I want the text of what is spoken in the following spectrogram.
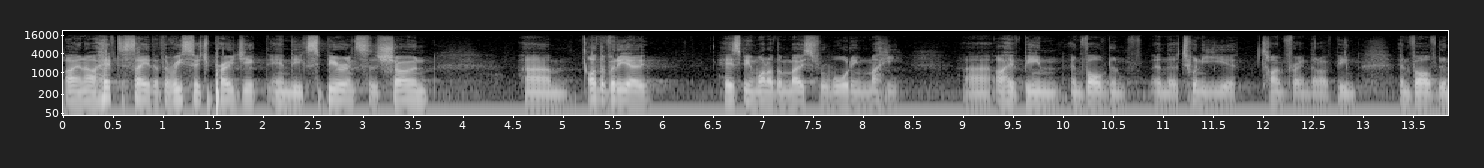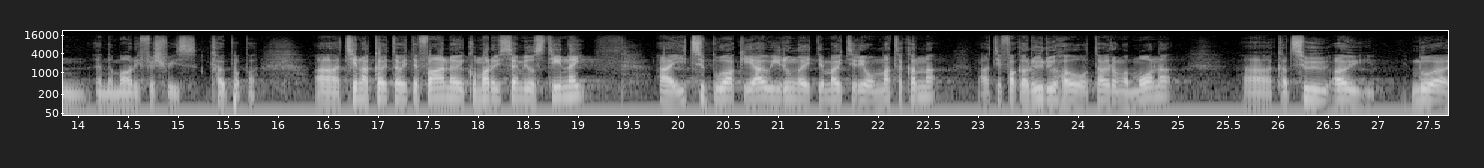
and I have to say that the research project and the experiences shown um, on the video has been one of the most rewarding mahi uh, I have been involved in in the 20 year time frame that I've been involved in, in the Māori fisheries kaupapa. Uh, tēnā koutou i te whānau, ko Maru Samuels tēnei, uh, i tupu ake au i runga i te mautere o Matakana, uh, te whakaruru hau o Tauranga Moana, uh, ka tū au mua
